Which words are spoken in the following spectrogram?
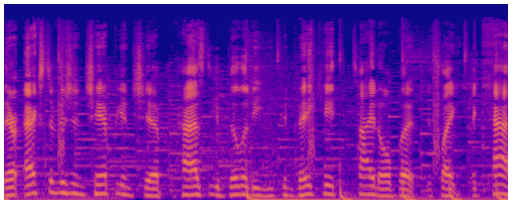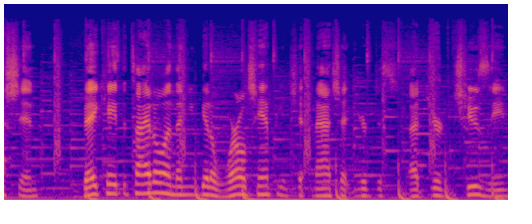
Their X Division Championship has the ability you can vacate the title, but it's like a cash in. Vacate the title, and then you get a World Championship match at your dis- at your choosing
